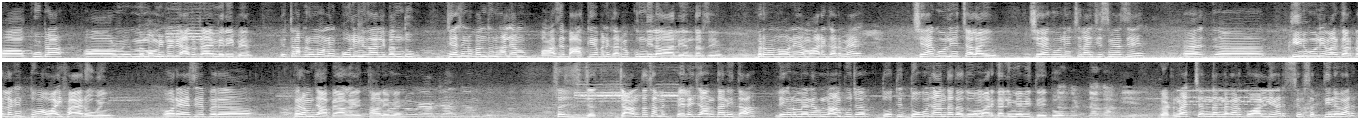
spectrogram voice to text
कूटा और मम्मी पे भी हाथ उठाया मेरी पे। इतना फिर उन्होंने गोली निकाली बंदूक। जैसे उन्होंने बंदूक निकाली, हम वहाँ से भाग के अपने घर में कुंदी लगा ली अंदर से। फिर उन्होंने हमारे घर में छः गोलियाँ चलाई। छः गोलियाँ चलाई जिसमें से तीन गोली हमारे घर पर लगी दो हवाई फायर हो गई। और ऐसे फिर फिर हम जहाँ पे आ गए थाने में। सर जानता था मैं पहले जानता नहीं था लेकिन मैंने वो नाम पूछा। दो तीन दो को जानता था दो हमारे गली में भी थे दो। घटना चंदन नगर ग्वालियर शिव शक्ति नगर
